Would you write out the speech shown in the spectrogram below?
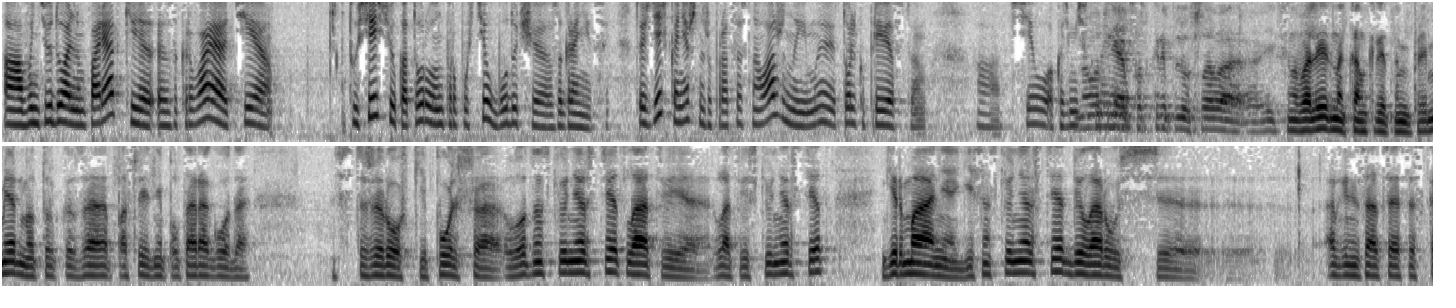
в индивидуальном порядке, э, закрывая те ту сессию, которую он пропустил, будучи за границей. То есть здесь, конечно же, процесс налаженный, и мы только приветствуем а, в силу академической ну, вот Я подкреплю слова Екатерины Валерьевны конкретными примерами. Вот только за последние полтора года стажировки Польша, Лодзинский университет, Латвия, Латвийский университет, Германия, Гиссенский университет, Беларусь, э, организация ССК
